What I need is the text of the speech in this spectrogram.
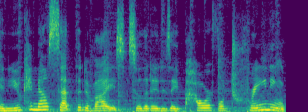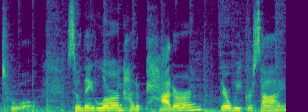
And you can now set the device so that it is a powerful training tool. So they learn how to pattern their weaker side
